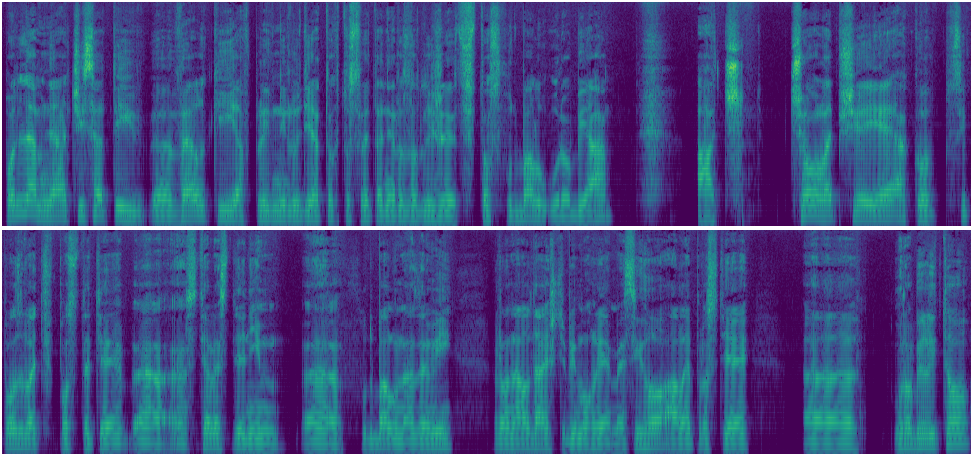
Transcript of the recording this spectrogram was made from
Podľa mňa, či sa tí uh, veľkí a vplyvní ľudia tohto sveta nerozhodli, že to z futbalu urobia a č- čo lepšie je, ako si pozvať v podstate uh, s telesnením uh, futbalu na zemi Ronalda, ešte by mohli aj Messiho, ale proste uh, urobili to,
